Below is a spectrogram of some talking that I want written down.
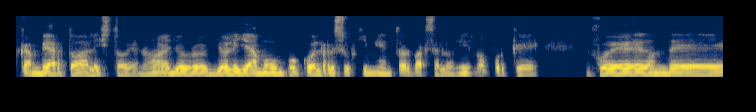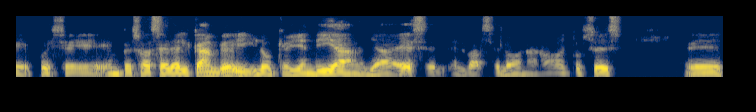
cambiar toda la historia, ¿no? Yo, yo le llamo un poco el resurgimiento del barcelonismo porque fue donde pues empezó a hacer el cambio y lo que hoy en día ya es el, Barcelona, ¿no? Entonces, eh,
